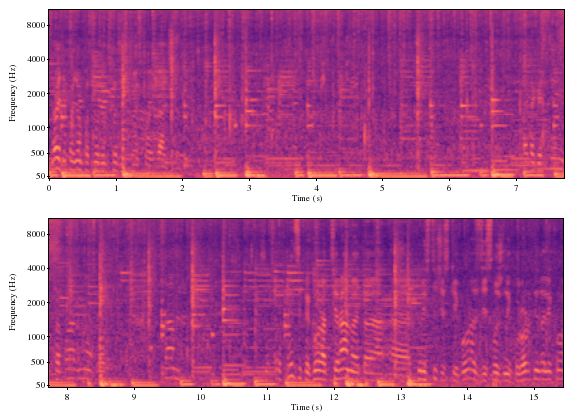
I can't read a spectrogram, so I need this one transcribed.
Давайте пойдем посмотрим, что здесь происходит дальше. Это гостиница, ну, вот там принципе, город Тирано это э, туристический город, здесь лыжный курорт недалеко,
